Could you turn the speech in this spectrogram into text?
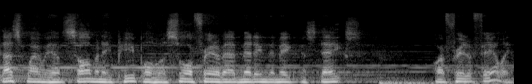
That's why we have so many people who are so afraid of admitting they make mistakes or afraid of failing.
